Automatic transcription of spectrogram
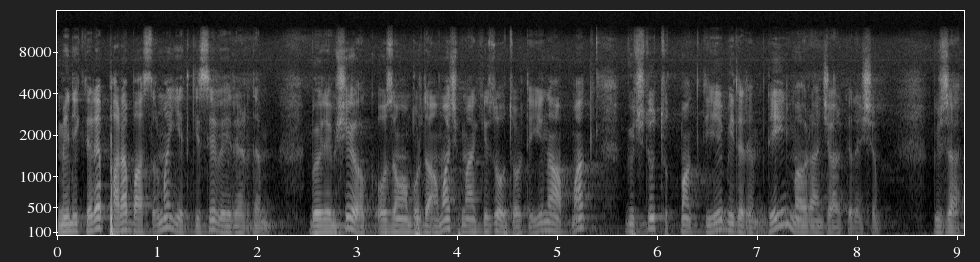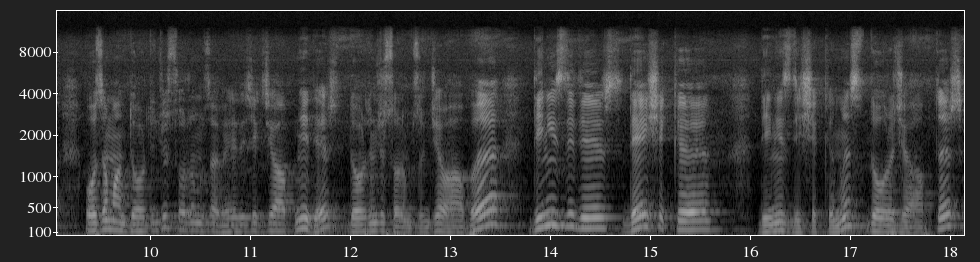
meliklere para bastırma yetkisi verirdim. Böyle bir şey yok. O zaman burada amaç merkezi otoriteyi ne yapmak? Güçlü tutmak diyebilirim. Değil mi öğrenci arkadaşım? Güzel. O zaman dördüncü sorumuza verilecek cevap nedir? Dördüncü sorumuzun cevabı Denizli'dir. D şıkkı. Denizli şıkkımız doğru cevaptır.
